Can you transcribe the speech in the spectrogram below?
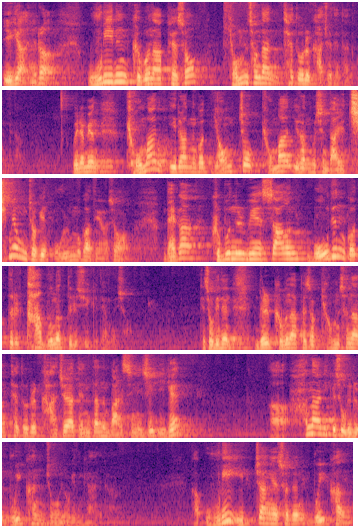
이게 아니라 우리는 그분 앞에서 겸손한 태도를 가져야 된다는 겁니다. 왜냐하면 교만이라는 것, 영적 교만이라는 것이 나의 치명적인 올무가 되어서 내가 그분을 위해 쌓은 모든 것들을 다 무너뜨릴 수 있기 때문이죠. 그래서 우리는 늘 그분 앞에서 겸손한 태도를 가져야 된다는 말씀이지 이게 아, 하나님께서 우리를 무익한 종으로 여기는 게 아니다. 그러니까 우리 입장에서는 무익한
